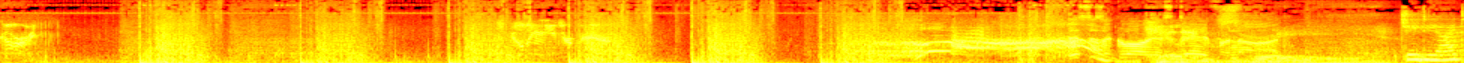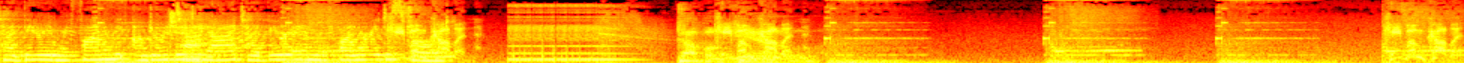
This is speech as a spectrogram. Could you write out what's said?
Cover me. Building needs repair. This is a glorious day for Nod. GDI Tiberium refinery under attack. GDI Tiberium refinery Keep 'em destroyed. coming. Double Keep them coming. Keep 'em coming.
